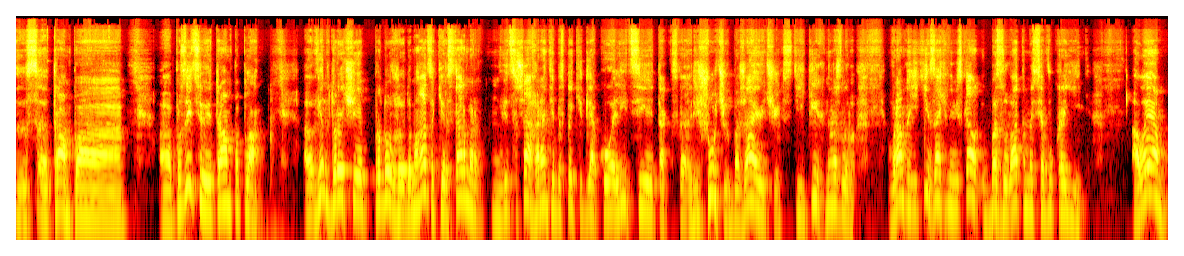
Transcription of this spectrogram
з Трампа е позицію і Трампа план. Він, до речі, продовжує домагатися Кір Стармер від США гарантії безпеки для коаліції, так сказати, рішучих, бажаючих, стійких, неважливо, в рамках яких західні війська базуватимуться в Україні. Але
